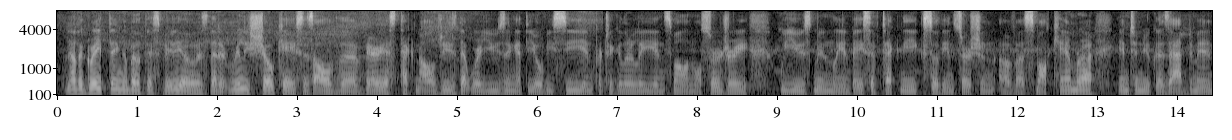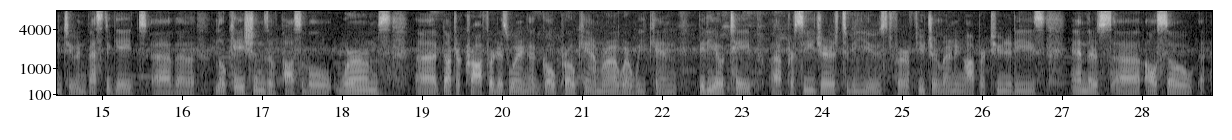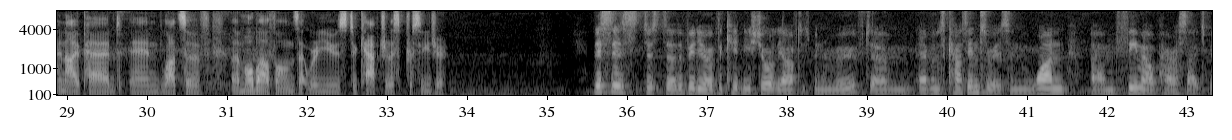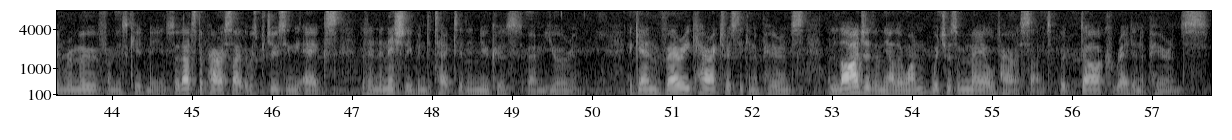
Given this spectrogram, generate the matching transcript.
Now the great thing about this video is that it really showcases all of the various technologies that we're using at the OVC and particularly in small animal surgery. We used minimally invasive techniques, so the insertion of a small camera into Nuka's abdomen to investigate uh, the locations of possible worms. Uh, Dr. Crawford is wearing a GoPro camera where we can videotape uh, procedures to be used for future learning opportunities. And there's uh, also an iPad and lots of uh, mobile phones that were used to capture this procedure. This is just uh, the video of the kidney shortly after it's been removed. Um, Evans cut into it and one um, female parasite's been removed from this kidney. so that's the parasite that was producing the eggs that had initially been detected in Nuka's um, urine. Again, very characteristic in appearance, larger than the other one, which was a male parasite, but dark red in appearance.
